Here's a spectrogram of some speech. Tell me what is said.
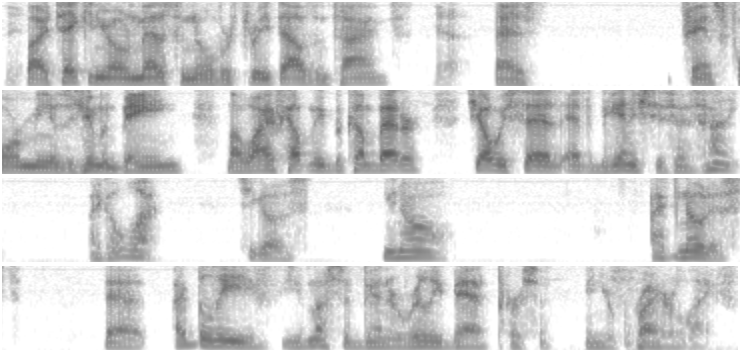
yeah. by taking your own medicine over 3,000 times yeah. has transformed me as a human being. My wife helped me become better. She always said at the beginning, she says, honey, I go, what? She goes, you know, I've noticed that I believe you must have been a really bad person in your prior life.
